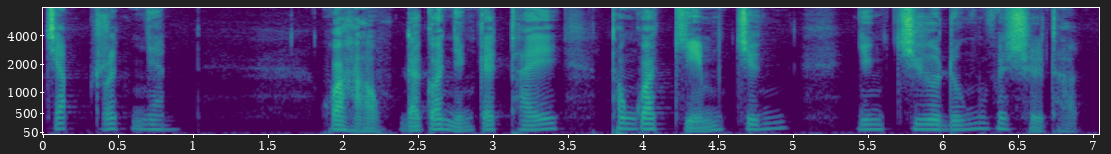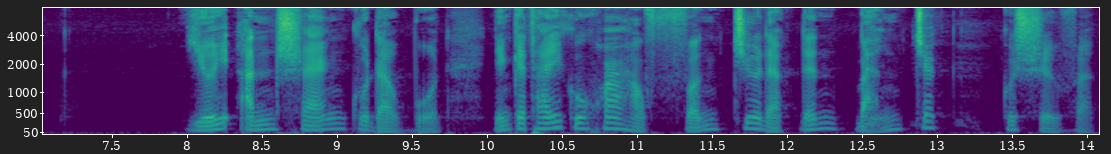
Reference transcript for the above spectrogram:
chấp rất nhanh. Khoa học đã có những cái thấy thông qua kiểm chứng nhưng chưa đúng với sự thật. Dưới ánh sáng của đạo Bụt, những cái thấy của khoa học vẫn chưa đạt đến bản chất của sự vật.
